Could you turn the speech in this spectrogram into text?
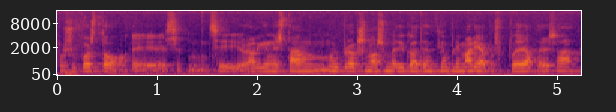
Por supuesto, eh, si, si alguien está muy próximo a su médico de atención primaria, pues puede hacer esa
